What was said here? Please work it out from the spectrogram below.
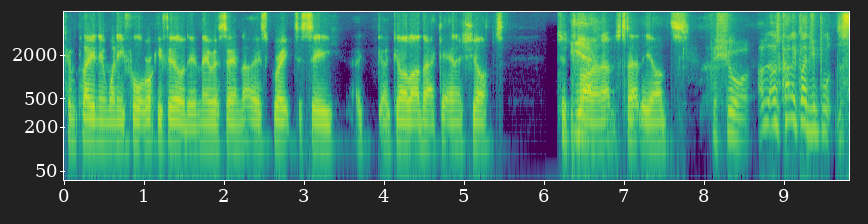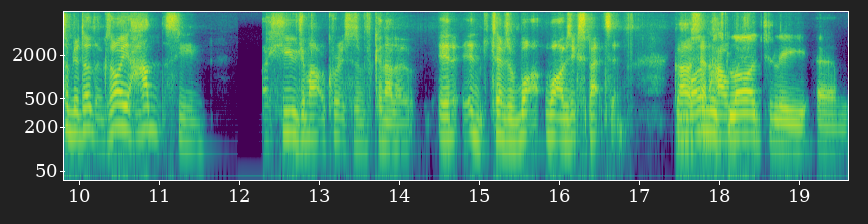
complaining when he fought Rocky Fielding. They were saying that it's great to see a, a guy like that getting a shot to try Yeah. and upset the odds. for sure, I, I was kind of glad you brought the subject up because I hadn't seen a huge amount of criticism for Canelo in in terms of what what I was expecting. Mine was how- largely um,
